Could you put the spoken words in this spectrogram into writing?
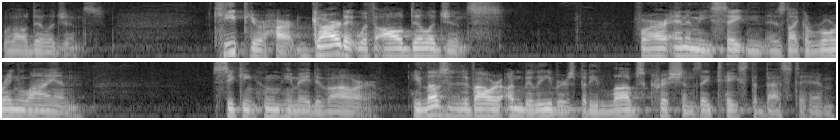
with all diligence. Keep your heart. Guard it with all diligence. For our enemy, Satan, is like a roaring lion, seeking whom he may devour. He loves to devour unbelievers, but he loves Christians. They taste the best to him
